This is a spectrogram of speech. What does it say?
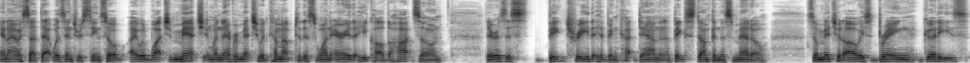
And I always thought that was interesting. So I would watch Mitch, and whenever Mitch would come up to this one area that he called the hot zone, there was this big tree that had been cut down and a big stump in this meadow. So Mitch would always bring goodies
